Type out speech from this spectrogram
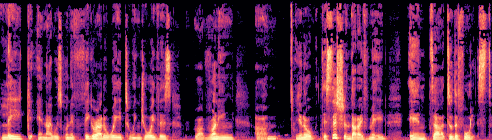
lake, and I was going to figure out a way to enjoy this uh, running, um, you know, decision that I've made, and uh, to the fullest.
